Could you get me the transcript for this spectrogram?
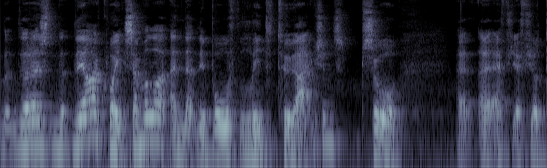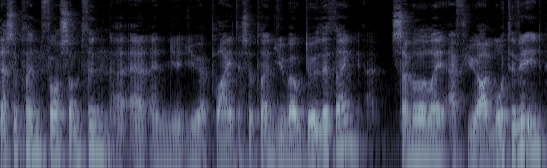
there is they are quite similar in that they both lead to actions. So uh, uh, if if you're disciplined for something uh, and you, you apply discipline, you will do the thing. Similarly, if you are motivated,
